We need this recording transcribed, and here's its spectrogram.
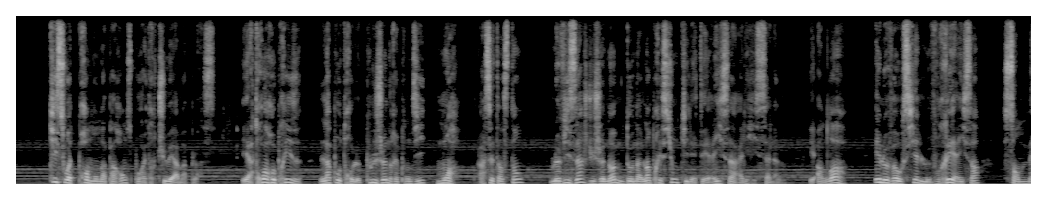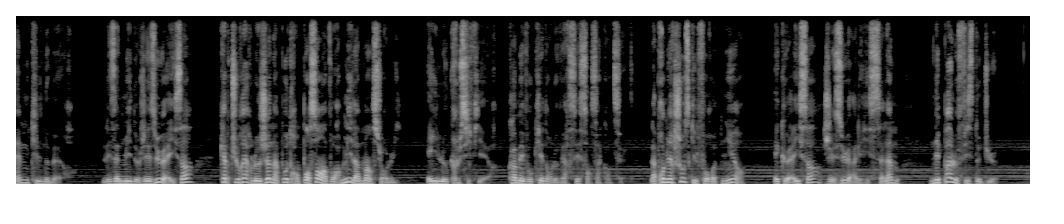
qui souhaite prendre mon apparence pour être tué à ma place? Et à trois reprises, l'apôtre le plus jeune répondit Moi. À cet instant, le visage du jeune homme donna l'impression qu'il était Isa salam. Et Allah éleva au ciel le vrai Isa sans même qu'il ne meure. Les ennemis de Jésus, capturèrent le jeune apôtre en pensant avoir mis la main sur lui, et ils le crucifièrent, comme évoqué dans le verset 157. La première chose qu'il faut retenir est que Isa, Jésus salam, n'est pas le Fils de Dieu,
